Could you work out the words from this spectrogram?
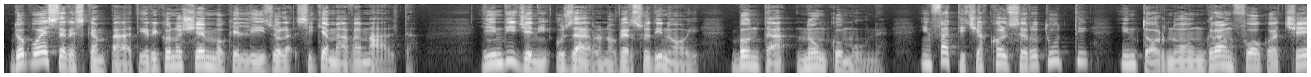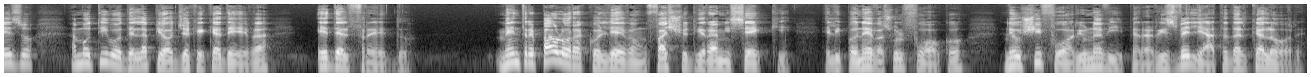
Dopo essere scampati, riconoscemmo che l'isola si chiamava Malta. Gli indigeni usarono verso di noi bontà non comune. Infatti ci accolsero tutti intorno a un gran fuoco acceso a motivo della pioggia che cadeva e del freddo. Mentre Paolo raccoglieva un fascio di rami secchi e li poneva sul fuoco, ne uscì fuori una vipera risvegliata dal calore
